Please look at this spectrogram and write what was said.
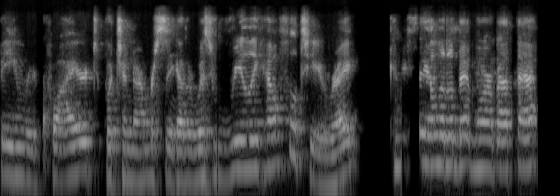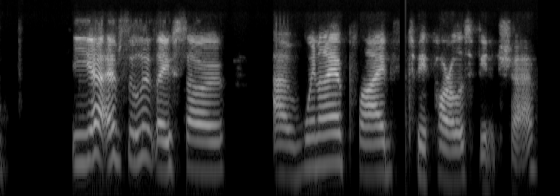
being required to put your numbers together was really helpful to you, right? Can you say a little bit more about that? Yeah, absolutely. So, uh, when I applied to be a Coralus Venture,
